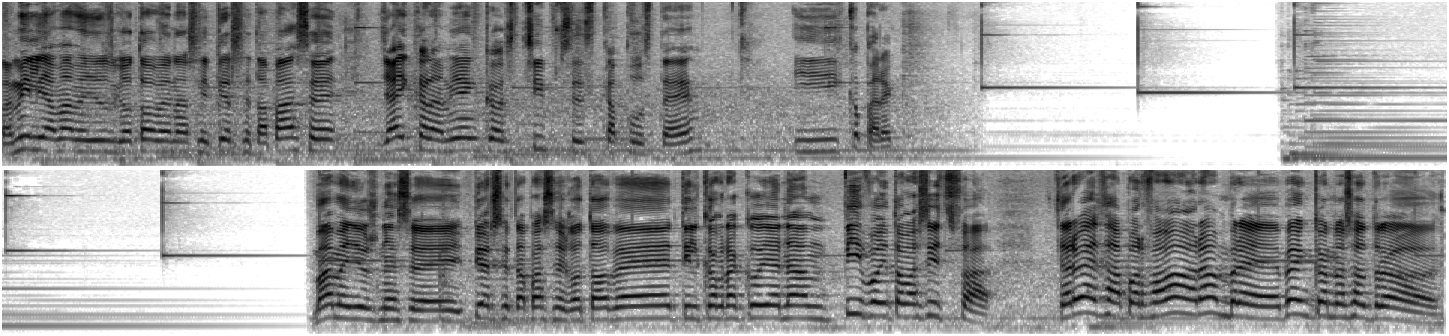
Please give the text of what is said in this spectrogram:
Familia, mamy już gotowe nasze pierwsze tapasy. Jajko na miękko, chipsy z kapusty i koperek. Mamy już nasze pierwsze tapasy gotowe, tylko brakuje nam piwo i towarzystwa. Cerveza, por favor, hombre, ven con nosotros.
